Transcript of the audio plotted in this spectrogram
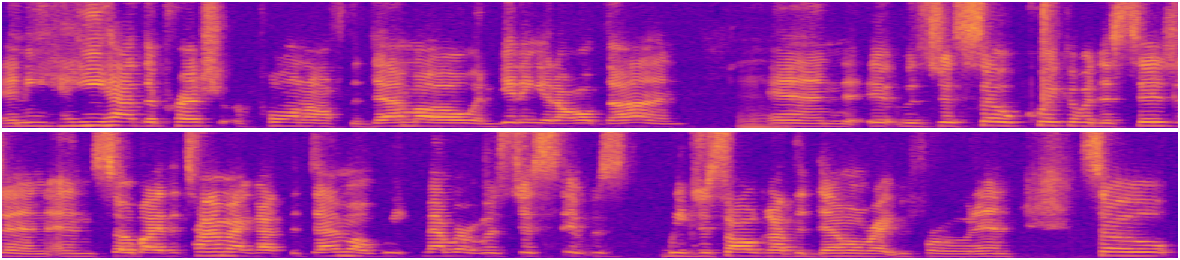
And he, he had the pressure of pulling off the demo and getting it all done. Mm. And it was just so quick of a decision. And so by the time I got the demo, we remember it was just, it was, we just all got the demo right before we went in. So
